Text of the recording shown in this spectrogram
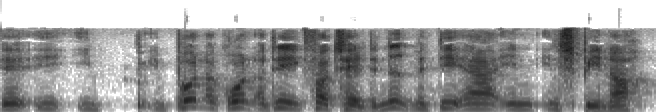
øh, i, i bund og grund, og det er ikke for at tale det ned, men det er en, en spinner.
